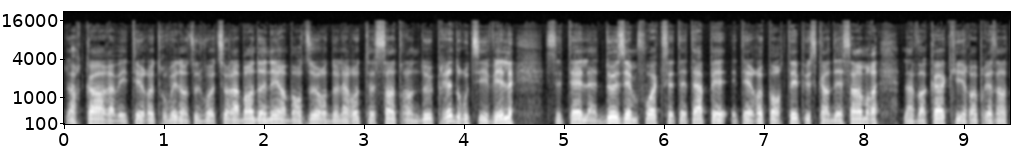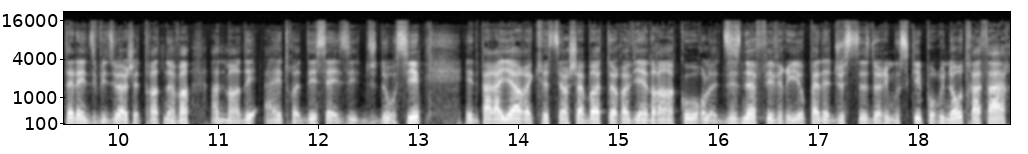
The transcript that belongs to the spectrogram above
Leur corps avait été retrouvé dans une voiture abandonnée en bordure de la route 132 près de Routierville. C'était la deuxième fois que cette étape était reportée puisqu'en décembre, l'avocat qui représentait l'individu âgé de 39 ans a demandé à être dessaisi du dossier. Et par ailleurs, Christian Chabot reviendra en cours le 19 février au palais de justice de Rimouski pour une autre affaire,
